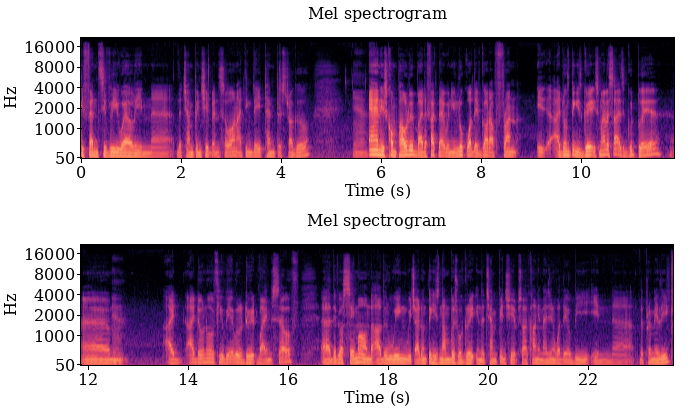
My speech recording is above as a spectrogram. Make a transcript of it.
defensively well in uh, the championship and so on. I think they tend to struggle Yeah. and it's compounded by the fact that when you look what they've got up front, it, I don't think it's great. Ismaila Sarr is a good player. Um, I I don't know if he'll be able to do it by himself. Uh, they've got Sema on the other wing, which I don't think his numbers were great in the championship, so I can't imagine what they'll be in uh, the Premier League.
